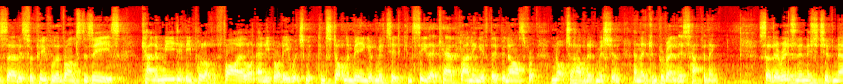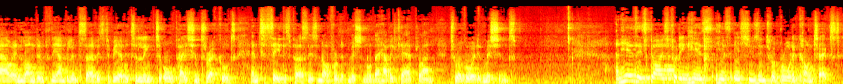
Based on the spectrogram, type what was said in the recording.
service for people with advanced disease can immediately pull up a file on anybody which can stop them being admitted, can see their care planning if they've been asked for not to have an admission, and they can prevent this happening. So there is an initiative now in London for the ambulance service to be able to link to all patients' records and to see this person is not for an admission or they have a care plan to avoid admissions. And here this guy's putting his, his issues into a broader context.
